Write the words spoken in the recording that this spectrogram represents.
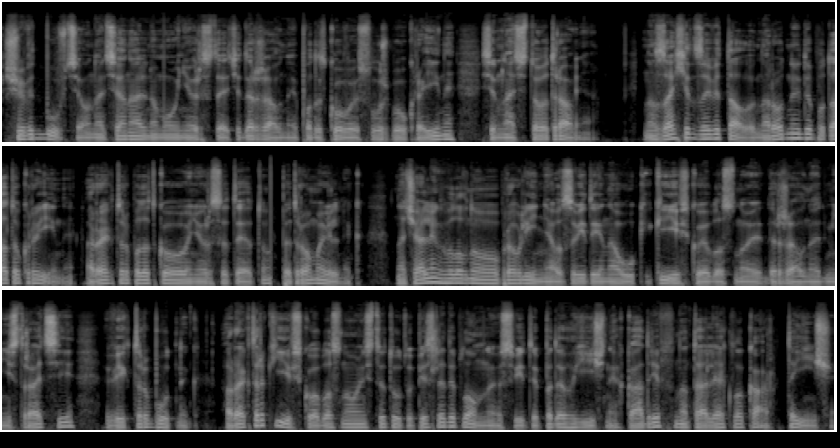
що відбувся у Національному університеті Державної податкової служби України 17 травня. На захід завітали народний депутат України, ректор податкового університету Петро Мельник, начальник головного управління освіти і науки Київської обласної державної адміністрації Віктор Бутник, ректор Київського обласного інституту післядипломної освіти педагогічних кадрів Наталія Клокар та інші.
